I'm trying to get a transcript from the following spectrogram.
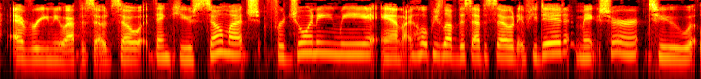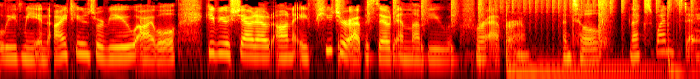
every new episode. So thank you so much for joining me, and I hope you love this episode. If you did, make sure to leave me an iTunes review. I will give you a shout out on a future episode and love you forever. Until next Wednesday.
